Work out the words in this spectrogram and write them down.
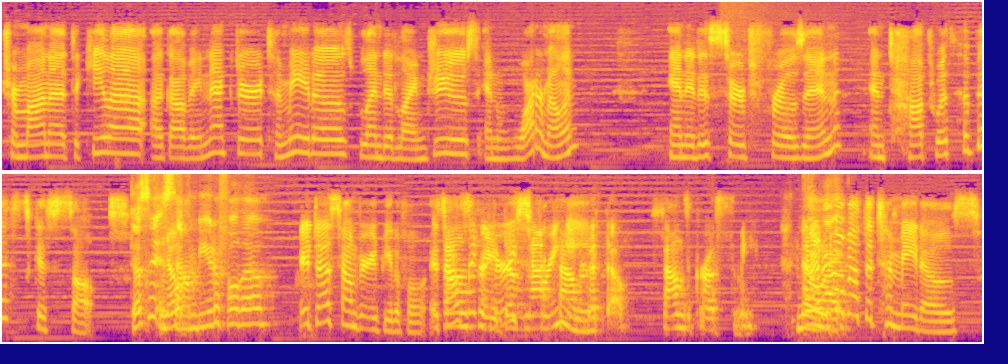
Tremana tequila, agave nectar, tomatoes, blended lime juice, and watermelon. And it is served frozen and topped with hibiscus salt. Doesn't it Nope. sound beautiful though? It does sound very beautiful. It sounds, Sounds like pretty. very Does not springy. sound good though. Sounds gross to me. I No, don't I- know about the tomatoes.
